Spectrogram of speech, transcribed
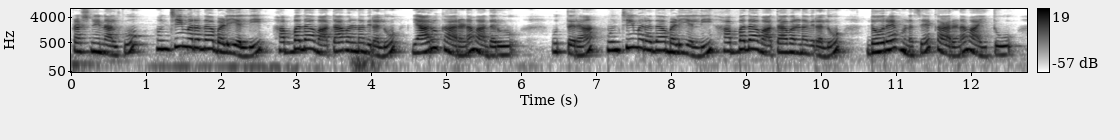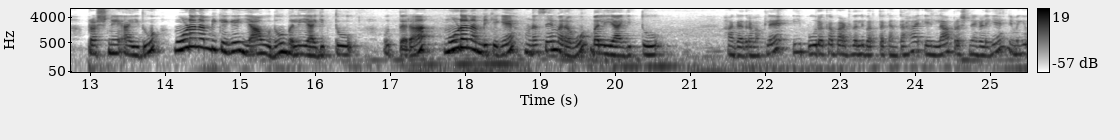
ಪ್ರಶ್ನೆ ನಾಲ್ಕು, ಹುಂಚಿ ಮರದ ಬಳಿಯಲ್ಲಿ ಹಬ್ಬದ ವಾತಾವರಣವಿರಲು ಯಾರು ಕಾರಣವಾದರು? ಉತ್ತರ ಹುಂಚಿ ಮರದ ಬಳಿಯಲ್ಲಿ ಹಬ್ಬದ ವಾತಾವರಣವಿರಲು ಡೋರೆ ಹುಣಸೆ ಕಾರಣವಾಯಿತು. ಪ್ರಶ್ನೆ ಐದು, ಮೂಢನಂಬಿಕೆಗೆ ಯಾವುದು ಬಲಿಯಾಗಿತ್ತು? ಉತ್ತರ, ಮೂಢನಂಬಿಕೆಗೆ ಹುಣಸೆ ಮರವು ಬಲಿಯಾಗಿತ್ತು. ಹಾಗಾದರೆ ಮಕ್ಕಳೇ ಈ ಪೂರಕ ಪಾಠದಲ್ಲಿ ಬರ್ತಕ್ಕಂತಹ ಎಲ್ಲ ಪ್ರಶ್ನೆಗಳಿಗೆ ನಿಮಗೆ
